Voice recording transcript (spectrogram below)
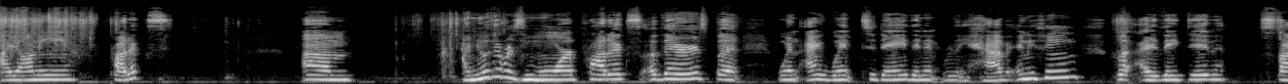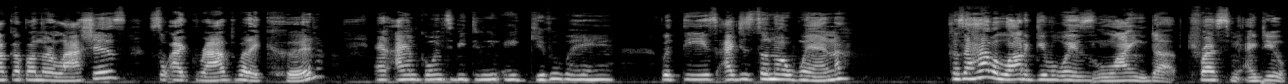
Ioni products. Um, I knew there was more products of theirs, but when I went today, they didn't really have anything, but I, they did stock up on their lashes. So I grabbed what I could and I am going to be doing a giveaway with these. I just don't know when. Cause I have a lot of giveaways lined up. Trust me, I do.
